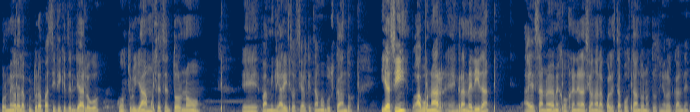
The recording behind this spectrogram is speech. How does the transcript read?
por medio de la cultura pacífica y del diálogo, construyamos ese entorno eh, familiar y social que estamos buscando. Y así abonar en gran medida a esa nueva mejor generación a la cual está apostando nuestro señor alcalde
